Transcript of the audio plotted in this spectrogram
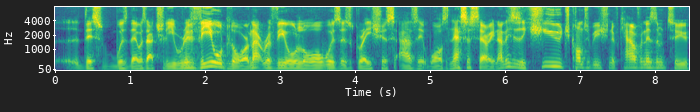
uh, this was there was actually revealed law and that revealed law was as gracious as it was necessary. Now this is a huge contribution of calvinism to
